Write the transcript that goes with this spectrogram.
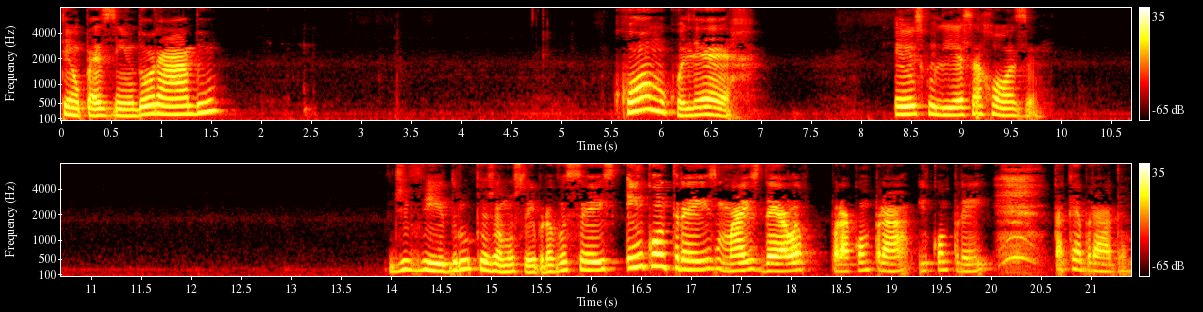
Tem o pezinho dourado. Como colher, eu escolhi essa rosa. De vidro, que eu já mostrei para vocês. Encontrei mais dela para comprar e comprei. Tá quebrada.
